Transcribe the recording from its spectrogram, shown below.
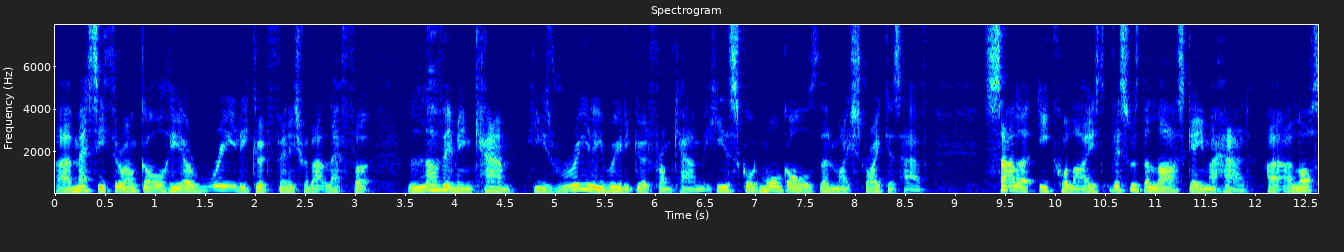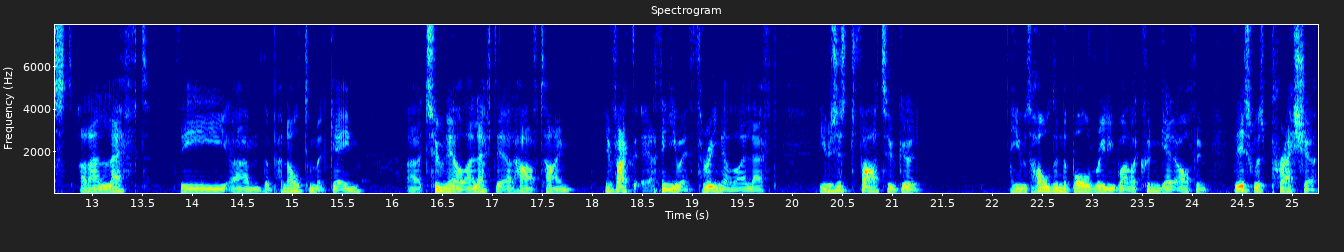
Uh, Messi through on goal here. Really good finish with that left foot. Love him in Cam. He's really, really good from Cam. He has scored more goals than my strikers have. Salah equalised. This was the last game I had. I, I lost and I left the um, the penultimate game uh, 2 0. I left it at half time. In fact, I think he went 3 0. I left. He was just far too good. He was holding the ball really well. I couldn't get it off him. This was pressure.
